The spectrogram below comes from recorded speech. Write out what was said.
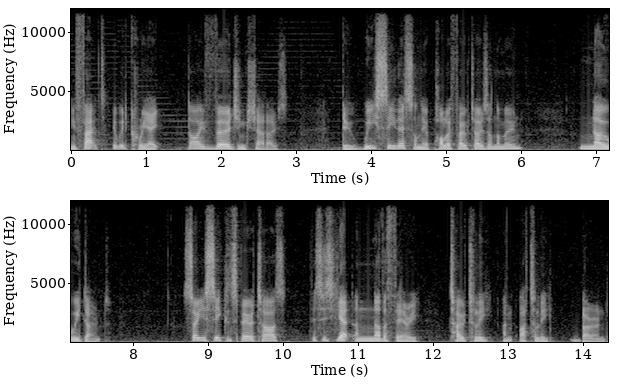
In fact, it would create diverging shadows. Do we see this on the Apollo photos on the moon? No, we don't. So you see, conspirators, this is yet another theory, totally and utterly burned.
